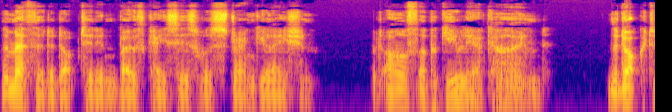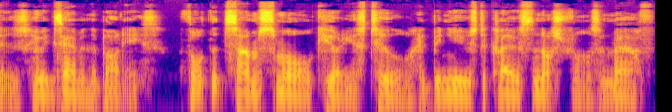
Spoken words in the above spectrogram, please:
The method adopted in both cases was strangulation, but of a peculiar kind. The doctors who examined the bodies thought that some small, curious tool had been used to close the nostrils and mouth.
